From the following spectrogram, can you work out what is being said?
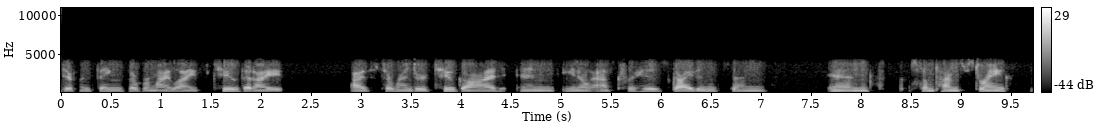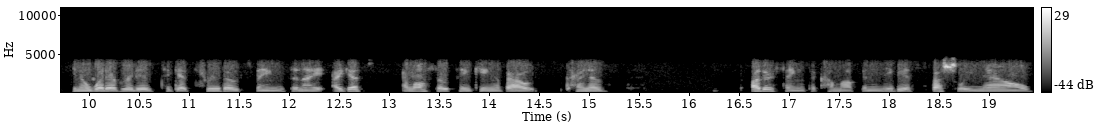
different things over my life too that I I've surrendered to God and, you know, ask for his guidance and and sometimes strength, you know, whatever it is to get through those things. And I, I guess I'm also thinking about kind of other things that come up and maybe especially now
